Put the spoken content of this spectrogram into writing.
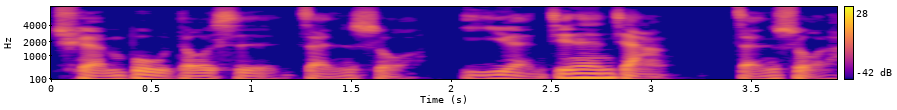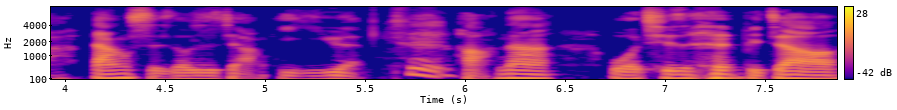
全部都是诊所、医院。今天讲诊所啦，当时都是讲医院。是，好，那我其实 比较。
